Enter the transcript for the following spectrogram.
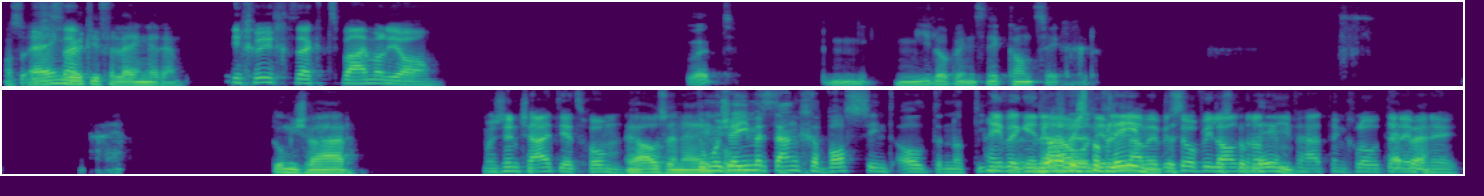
Also Ich eng sag- würde ich verlängern. Ich, ich sage zweimal ja. Gut. Bei Milo bin ich jetzt nicht ganz sicher. Nein. Dumm ist schwer. Du musst entscheiden, jetzt komm. Ja, also nein. Du musst ja immer denken, was sind Alternativen. Eben genau, aber das Problem, wenn das- so viele. Alternativen hat, dann Kloten eben, Eben. nicht.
